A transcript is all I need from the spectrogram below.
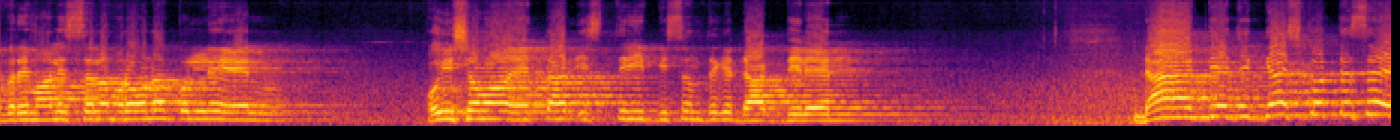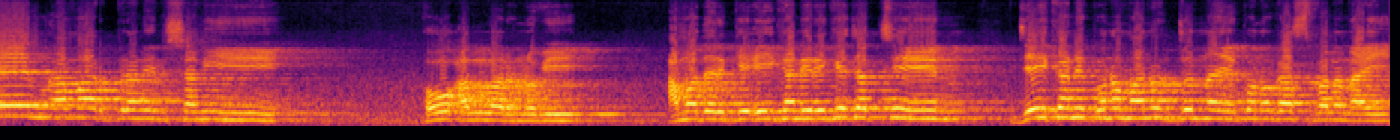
ইব্রাহিম আলাইহিস সালাম রওনা করলেন, ওই সময় তার স্ত্রী পিছন থেকে ডাক দিলেন। ডাক দিয়ে জিজ্ঞাসা করতেছেন, আমার প্রাণের স্বামী, ও আল্লাহর নবী, আমাদেরকে এইখানে রেখে যাচ্ছেন, যেইখানে কোনো মানুষজন নাই, কোনো গাছপালা নাই,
